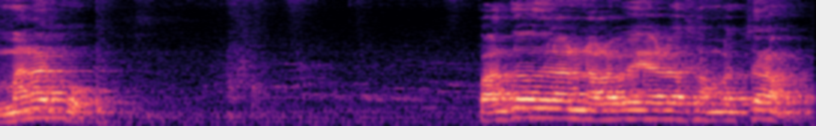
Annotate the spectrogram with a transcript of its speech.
మనకు పంతొమ్మిది వందల నలభై ఏడవ సంవత్సరం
